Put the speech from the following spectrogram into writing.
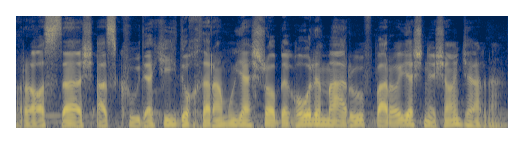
راستش از کودکی دخترمویش را به قول معروف برایش نشان کردند.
